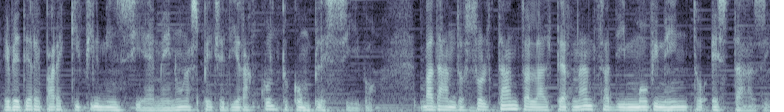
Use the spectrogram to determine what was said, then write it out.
e vedere parecchi film insieme in una specie di racconto complessivo, badando soltanto all'alternanza di movimento e stasi.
